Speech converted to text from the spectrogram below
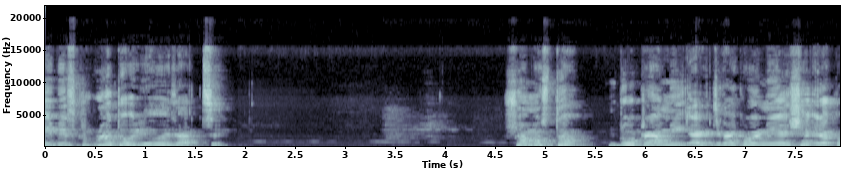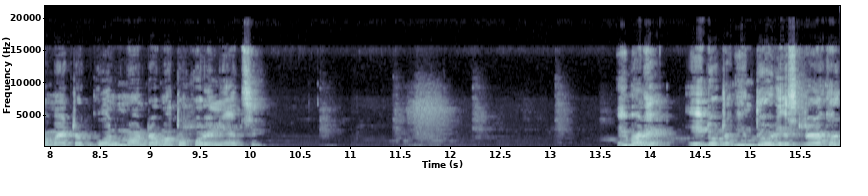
এই বিস্কুটগুলো তৈরি হয়ে যাচ্ছে। সমস্ত ডোটা আমি এক জায়গায় করে নিয়ে এসে এরকম একটা গোল মন্ডার মতো করে নিয়েছি। এবারে এই ডোটা কিন্তু রেস্টে রাখার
